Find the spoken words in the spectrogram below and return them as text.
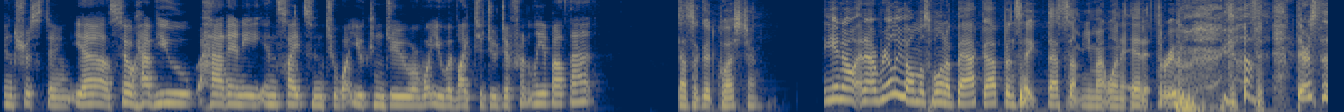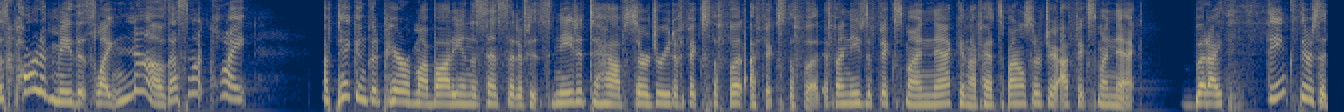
Interesting. Yeah. So have you had any insights into what you can do or what you would like to do differently about that? That's a good question. You know, and I really almost want to back up and say that's something you might want to edit through because there's this part of me that's like, no, that's not quite I've taken good care of my body in the sense that if it's needed to have surgery to fix the foot, I fix the foot. If I need to fix my neck and I've had spinal surgery, I fix my neck. But I think there's a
